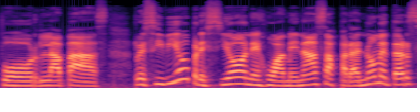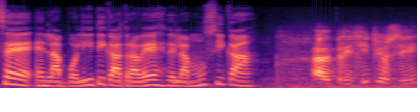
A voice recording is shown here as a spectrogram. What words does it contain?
por la paz. ¿Recibió presiones o amenazas para no meterse en la política a través de la música? Al principio sí,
